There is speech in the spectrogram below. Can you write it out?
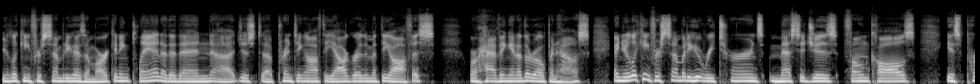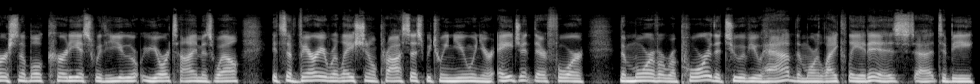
You're looking for somebody who has a marketing plan other than uh, just uh, printing off the algorithm at the office or having another open house. And you're looking for somebody who returns messages, phone calls, is personable, courteous with you, your time as well. It's a very relational process between you and your agent. Therefore, the more of a rapport the two of you have, the more likely it is uh, to be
